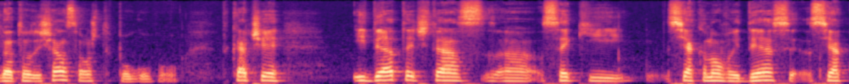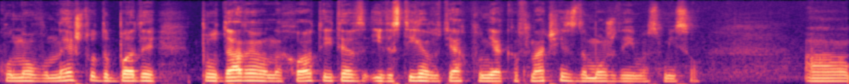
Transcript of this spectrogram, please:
на този шанс е още по-глупаво. Така че идеята е, че трябва всеки, всяка нова идея, всяко ново нещо да бъде продадено на хората и, те, и да стигне до тях по някакъв начин, за да може да има смисъл. А,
